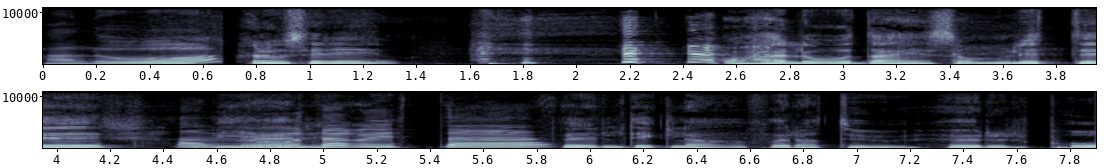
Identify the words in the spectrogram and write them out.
Hallo? Hallo, Siri. Og hallo, deg som lytter. Vi Hallo er der ute. veldig glad for at du hører på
